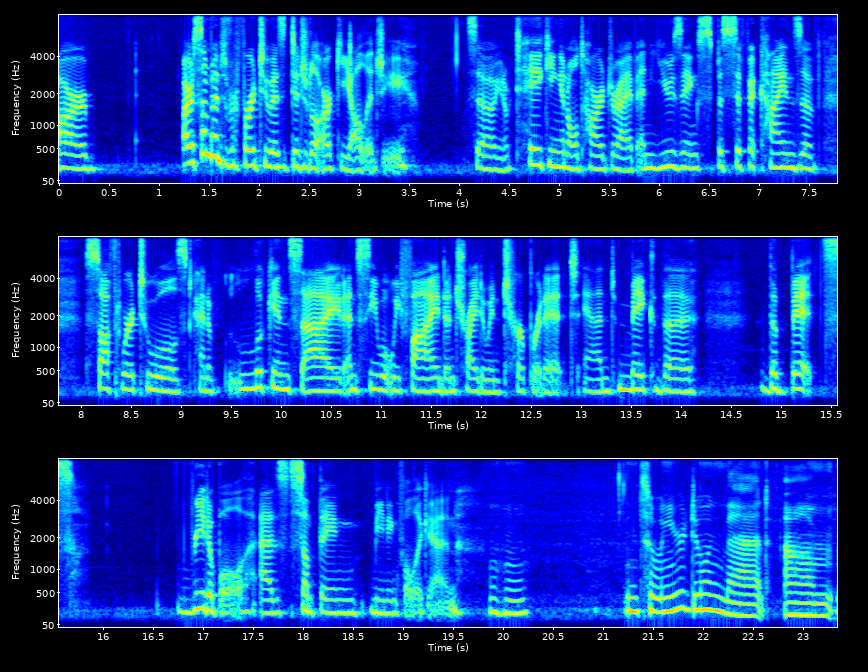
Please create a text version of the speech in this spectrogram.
are are sometimes referred to as digital archaeology. So, you know, taking an old hard drive and using specific kinds of software tools to kind of look inside and see what we find and try to interpret it and make the the bits readable as something meaningful again. Mm-hmm. And so, when you're doing that, um,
